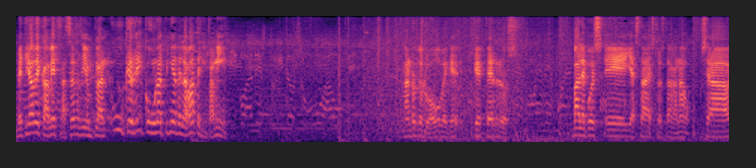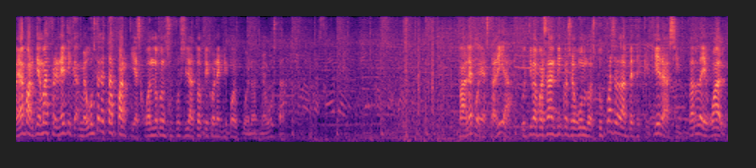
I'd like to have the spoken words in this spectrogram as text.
Me he tirado de cabeza, ¿sabes? Así en plan ¡Uh, qué rico! Una piña de la battery para mí Me han roto el UAV, qué, perros. Vale, pues eh, ya está, esto está ganado. O sea, vaya partida más frenética. Me gustan estas partidas jugando con su fusil a tope y con equipos buenos Me gusta. Vale, pues ya estaría. Última pasada en 5 segundos. Tú pasas las veces que quieras y total da igual.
